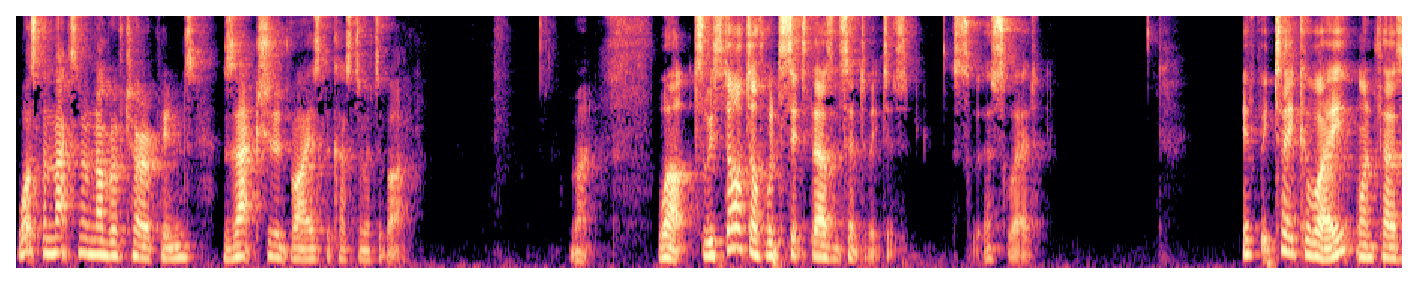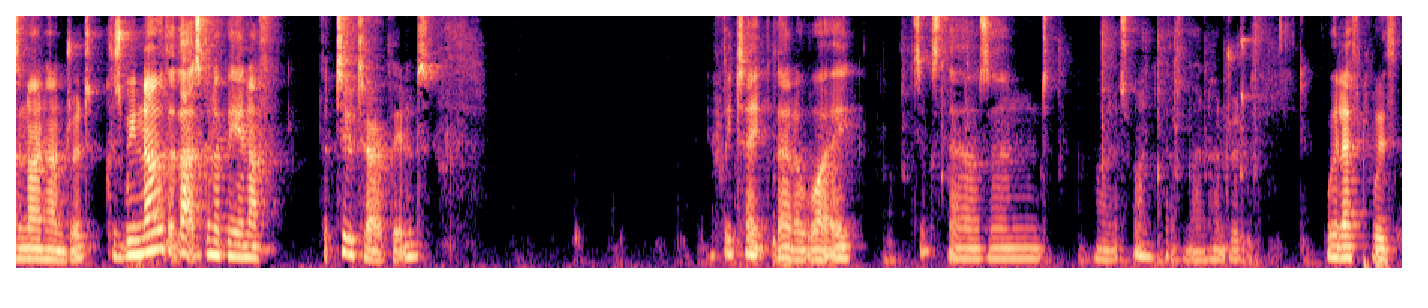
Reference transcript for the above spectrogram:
What's the maximum number of terrapins Zach should advise the customer to buy? Right. Well, so we start off with 6,000 centimetres uh, squared. If we take away 1,900, because we know that that's going to be enough for two terrapins, if we take that away, 6,000 minus 1,900, we're left with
